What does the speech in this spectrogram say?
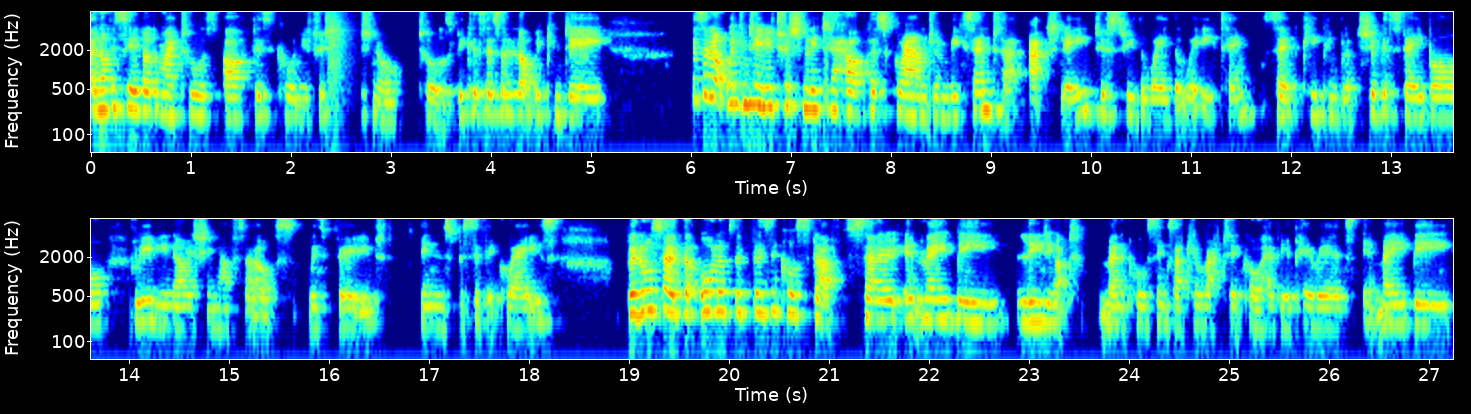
And obviously a lot of my tools are physical nutritional tools because there's a lot we can do there's a lot we can do nutritionally to help us ground and recenter actually just through the way that we're eating so keeping blood sugar stable really nourishing ourselves with food in specific ways but also the, all of the physical stuff so it may be leading up to menopause things like erratic or heavier periods it may be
